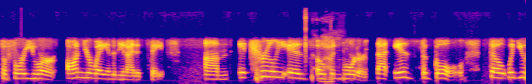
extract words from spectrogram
before you are on your way into the United States. Um, it truly is open borders. That is the goal. So when you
